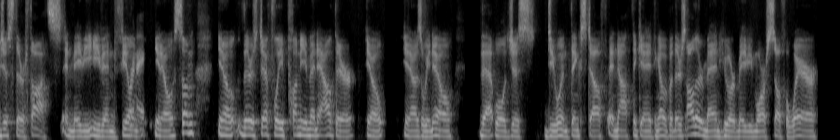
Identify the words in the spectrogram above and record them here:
just their thoughts and maybe even feeling right. you know some you know there's definitely plenty of men out there you know you know as we know that will just do and think stuff and not think anything of it. But there's other men who are maybe more self aware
